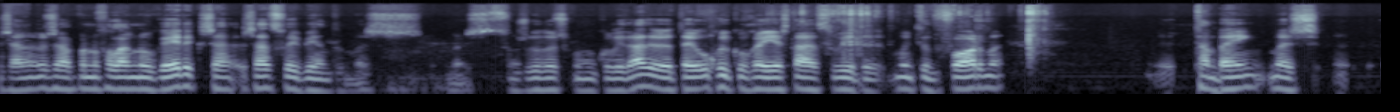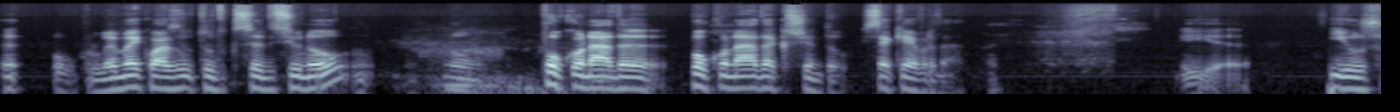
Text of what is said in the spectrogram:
já, já para não falar no Nogueira, que já, já se foi vendo, mas, mas são jogadores com qualidade. Até o Rui Correia está a subir muito de forma também, mas eh, o problema é quase tudo que se adicionou, não, pouco ou nada pouco ou nada acrescentou. Isso é que é verdade. É? E, e os,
